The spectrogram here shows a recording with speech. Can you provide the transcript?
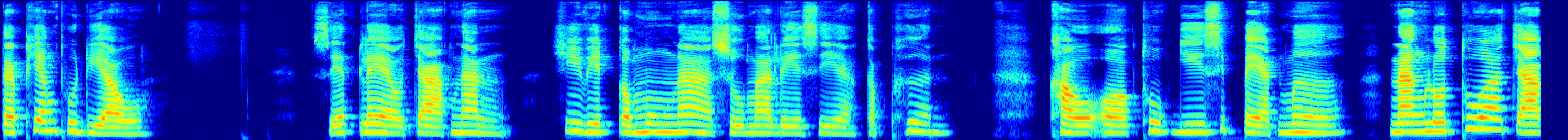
แต่เพียงผู้เดียว เสร็จแล้วจากนั้น ชีวิตก็มุ่งหน้าสู่มาเลเซียกับเพื่อน เขาออกทุกยี่สิบแปดมือนั่งรถทั่วจาก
